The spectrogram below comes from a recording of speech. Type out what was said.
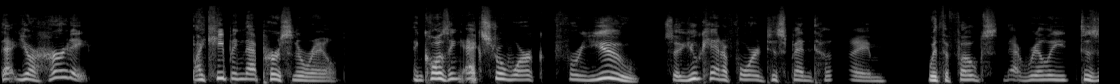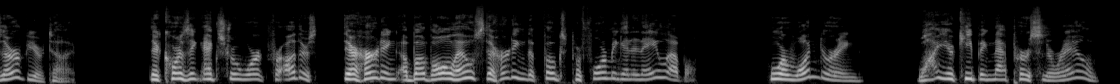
that you're hurting by keeping that person around and causing extra work for you so you can't afford to spend time with the folks that really deserve your time. They're causing extra work for others. They're hurting, above all else, they're hurting the folks performing at an A level who are wondering why you're keeping that person around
